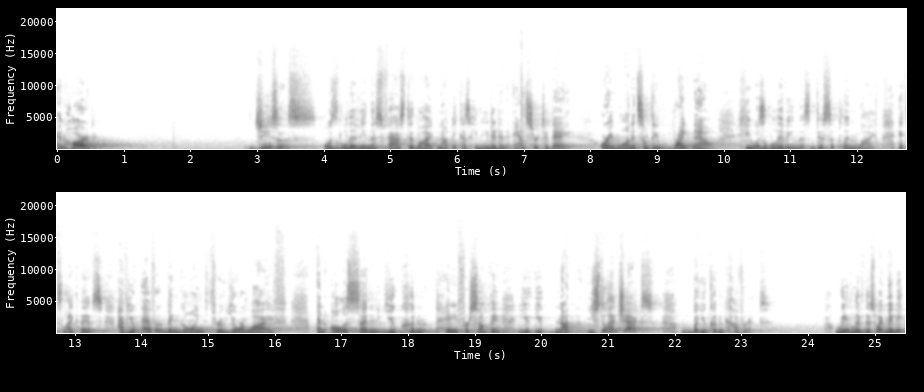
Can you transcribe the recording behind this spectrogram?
and hard. Jesus was living this fasted life not because he needed an answer today or he wanted something right now. He was living this disciplined life. It's like this Have you ever been going through your life and all of a sudden you couldn't pay for something? You, you, not, you still had checks, but you couldn't cover it. We live this way. Maybe,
